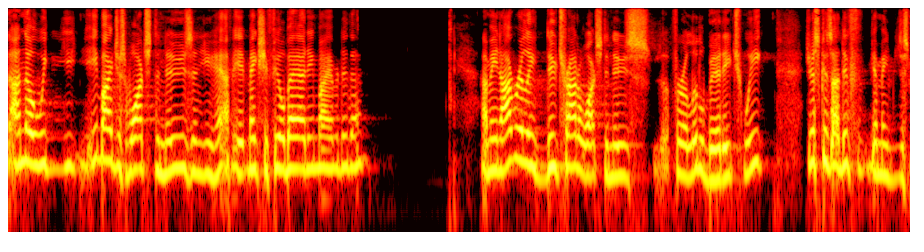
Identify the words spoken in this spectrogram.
I know we. You, anybody just watch the news and you have it makes you feel bad. Anybody ever do that? I mean, I really do try to watch the news for a little bit each week, just because I do. I mean, just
